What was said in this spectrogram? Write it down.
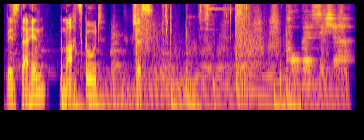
Bis dahin, macht's gut. Tschüss. Kugelsicher.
